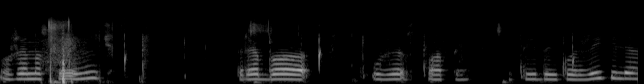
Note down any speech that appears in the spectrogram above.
Уже настає ніч. Треба уже спати. Йти до якогось жителя.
